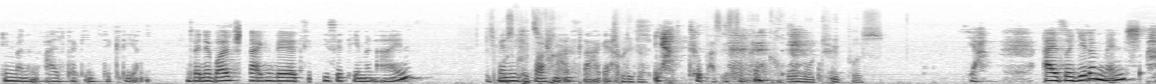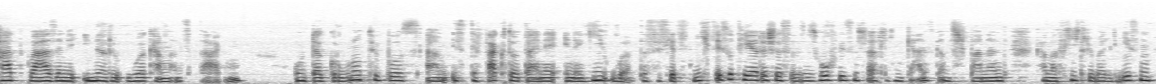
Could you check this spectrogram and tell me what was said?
in meinen Alltag integrieren. Und wenn ihr wollt, steigen wir jetzt in diese Themen ein. Ich wenn muss kurz fragen. eine Frage Entschuldige. Habt. Ja, tu. Was ist denn ein Chronotypus? Ja, also jeder Mensch hat quasi eine innere Uhr, kann man sagen. Und der Chronotypus ähm, ist de facto deine Energieuhr. Das ist jetzt nichts Esoterisches, es ist hochwissenschaftlich und ganz, ganz spannend, kann man viel drüber lesen.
